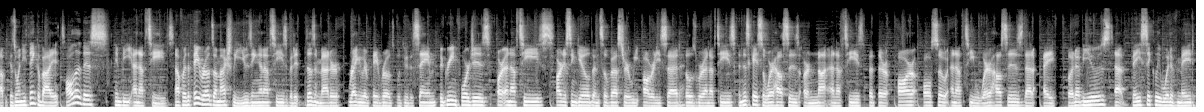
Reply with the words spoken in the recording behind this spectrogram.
up because when you think about it, all of this can be NFTs. Now for the paved roads, I'm actually using NFTs, but it doesn't matter. Regular paved roads will do the same. The green forges are NFTs. Artisan Guild and Sylvester, we already said those were NFTs. In this case, the warehouses are not NFTs, but there are also NFT warehouses that I could have used that basically would have made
